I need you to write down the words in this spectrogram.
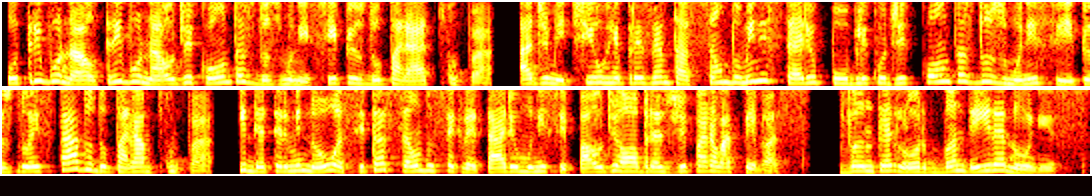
O Tribunal Tribunal de Contas dos Municípios do Pará, TCUPA, admitiu representação do Ministério Público de Contas dos Municípios do Estado do Pará, TCUPA, e determinou a citação do secretário municipal de obras de Parauapebas, Vanterlor Bandeira Nunes,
